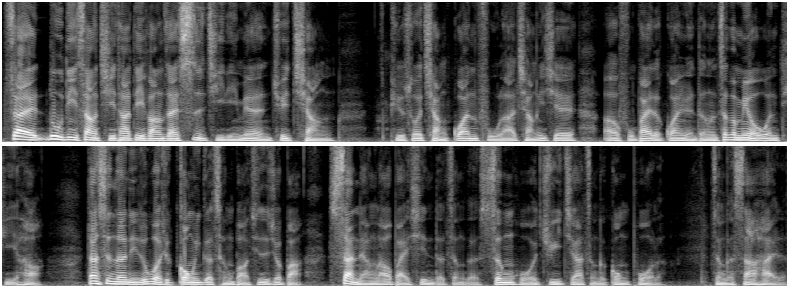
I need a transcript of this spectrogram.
在陆地上，其他地方在市集里面去抢，比如说抢官府啦，抢一些呃腐败的官员等等，这个没有问题哈。但是呢，你如果去攻一个城堡，其实就把善良老百姓的整个生活居家整个攻破了，整个杀害了，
